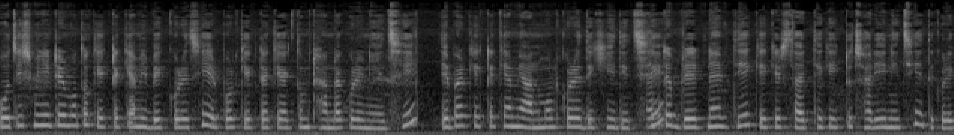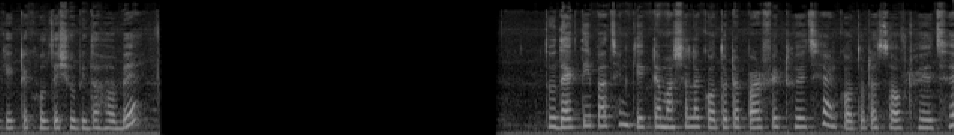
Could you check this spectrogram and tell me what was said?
পঁচিশ মিনিটের মতো কেকটাকে আমি বেক করেছি, এরপর কেকটাকে একদম ঠান্ডা করে নিয়েছি। এবার কেকটাকে আমি আনমোল্ড করে দেখিয়ে দিচ্ছি। একটা ব্রেড নাইফ দিয়ে কেকের সাইড থেকে একটু ছাড়িয়ে নিচ্ছি, এতে করে কেকটা খুলতে সুবিধা হবে। তো দেখতেই পাচ্ছেন কেকটা মশালা কতটা পারফেক্ট হয়েছে আর কতটা সফট হয়েছে।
